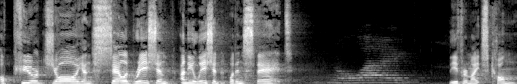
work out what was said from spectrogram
of pure joy and celebration and elation, but instead, the Ephraimites come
